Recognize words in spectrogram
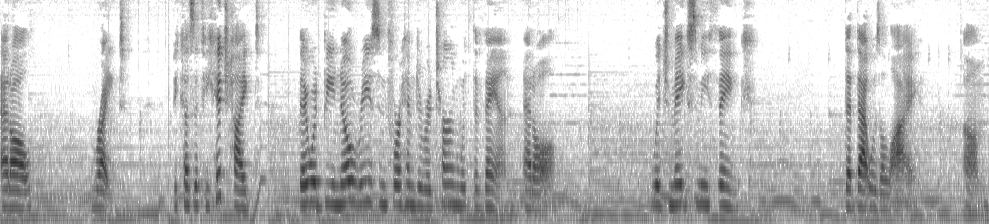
at all right. Because if he hitchhiked, there would be no reason for him to return with the van at all. Which makes me think that that was a lie. Um,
